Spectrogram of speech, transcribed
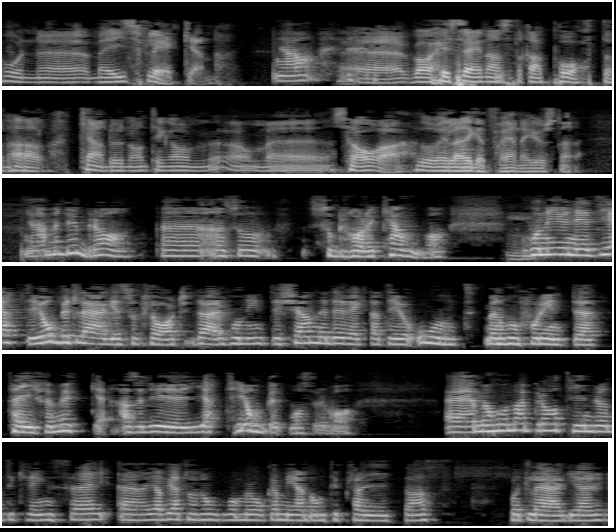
hon eh, med isfläcken. Ja. Eh, vad är senaste rapporten här? Kan du någonting om, om eh, Sara? Hur är läget för henne just nu? Ja men det är bra. Eh, alltså så bra det kan vara. Mm. Hon är ju i ett jättejobbigt läge såklart där hon inte känner direkt att det gör ont men hon får inte ta i för mycket. Alltså det är ju jättejobbigt måste det vara. Eh, men hon har ett bra team runt omkring sig. Eh, jag vet att hon kommer åka med dem till Playitas på ett läger.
